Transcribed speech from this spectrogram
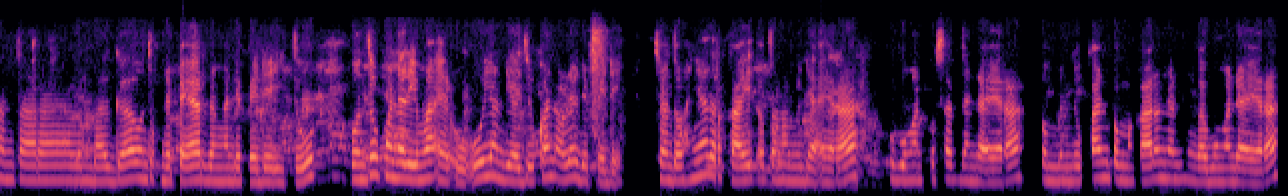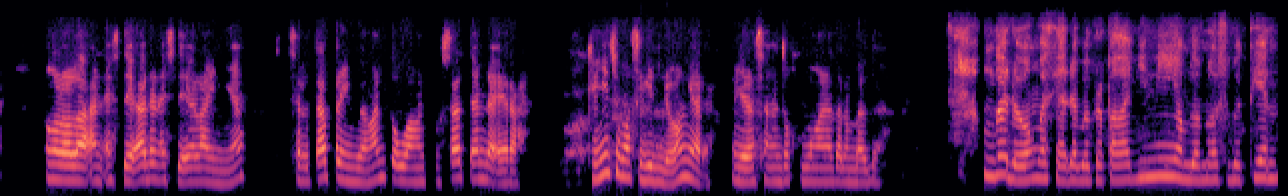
antara lembaga untuk DPR dengan DPD itu untuk menerima RUU yang diajukan oleh DPD. Contohnya terkait otonomi daerah, hubungan pusat dan daerah, pembentukan, pemekaran, dan penggabungan daerah, pengelolaan SDA dan SDA lainnya, serta perimbangan keuangan pusat dan daerah. Kayaknya cuma segini doang ya penjelasan untuk hubungan antar lembaga. Enggak dong, masih ada beberapa lagi nih yang belum lo sebutin.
